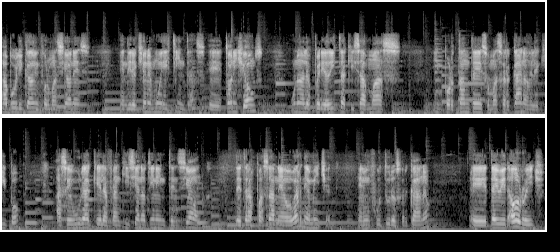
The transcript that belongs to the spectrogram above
ha publicado informaciones en direcciones muy distintas. Eh, Tony Jones, uno de los periodistas quizás más importantes o más cercanos del equipo, asegura que la franquicia no tiene intención de traspasar ni a Gobert ni a Mitchell en un futuro cercano. Eh, David Aldrich,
